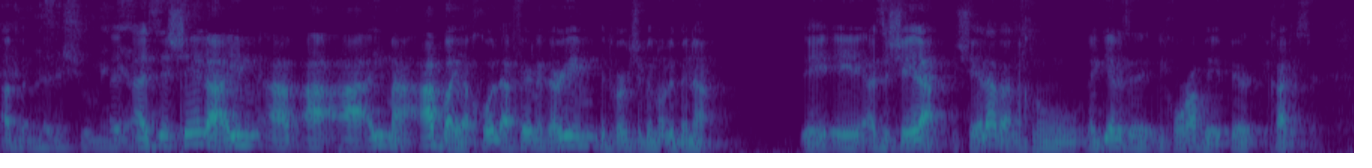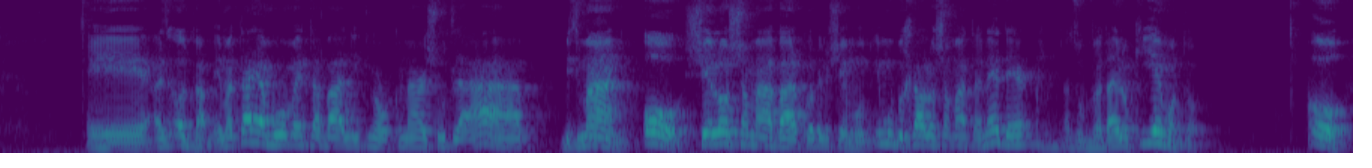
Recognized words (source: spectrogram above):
אז אין לזה שום עניין. אז זו שאלה, האם, האם האבא יכול להפר נדרים בדברים שבינו לבינה? אה, אה, אז זו שאלה, זו שאלה ואנחנו נגיע לזה לכאורה בפרק 11. אה, אז עוד פעם, מתי אמרו מת הבעל נתנוקנה רשות לאב? בזמן או שלא שמע הבעל קודם שימות, אם הוא בכלל לא שמע את הנדר, אז הוא בוודאי לא קיים אותו. או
